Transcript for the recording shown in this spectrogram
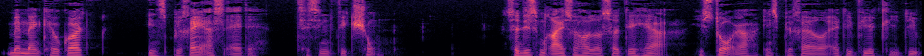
Men man kan jo godt inspireres af det til sin fiktion. Så ligesom rejseholdet, så er det her historier inspireret af det virkelige liv.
